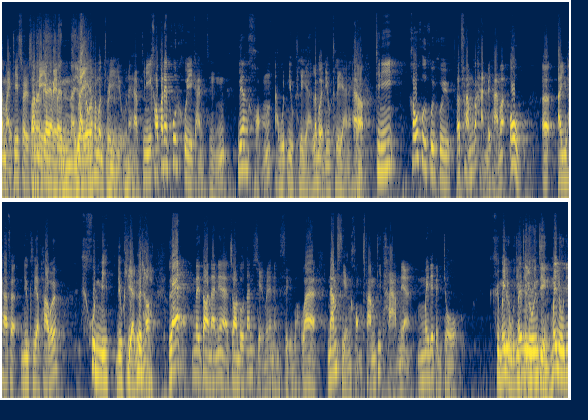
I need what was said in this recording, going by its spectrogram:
สมัยที่เทเรตอซานนั้เมนย์แกยังเป็นนายกนายกรัฐมนตรีอยู่นะครับ ทีนี้เขาก็ได้พูดคุยกันถึงเรื่องของอาวุธนิวเคลียร์ระเบิดนิวเคลียร์นะครับครับ ทีนี้เขาคุยคุยคุยแล้วทรัมป์ก็หันไปถามว่า โอ้เอ่อ are you have a nuclear power คุณมีนิวเคลียร์ด้วยเหรอ และในตอนนั้นเนี่ยจอห์นโบลตันเขียนไว้ในหนังสือบอกว่าน้ำเสียงของทรัมป์ที่ถามเนี่ยไม่ได้เป็นโจ๊กคือไม่รู้จริงๆไม่รู้จริงๆไม่รู้จ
